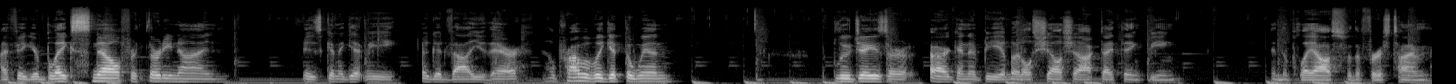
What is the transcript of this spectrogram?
I figure Blake Snell for 39 is going to get me a good value there. He'll probably get the win. The Blue Jays are, are going to be a little shell shocked, I think, being in the playoffs for the first time.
